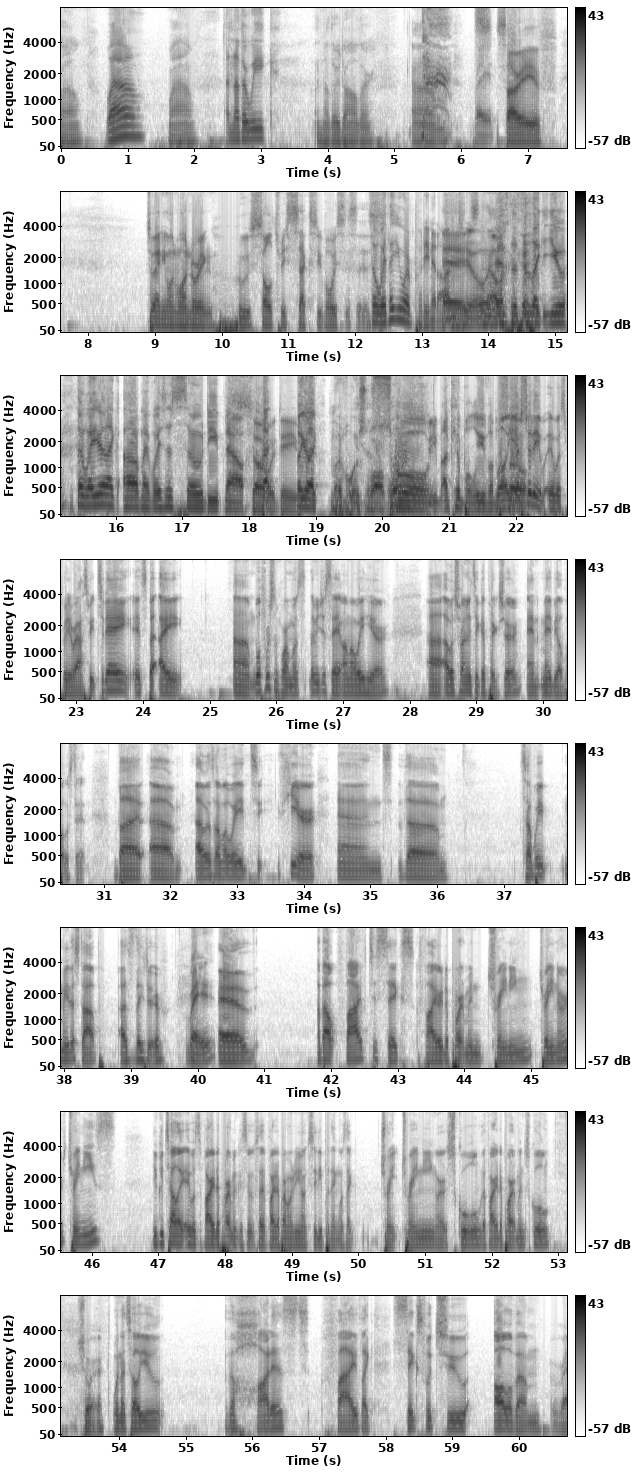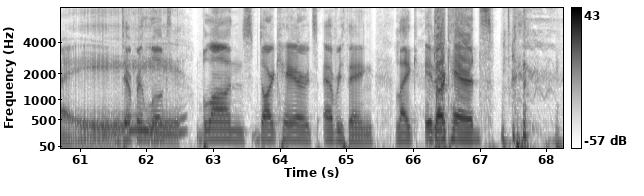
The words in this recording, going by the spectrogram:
Wow. Wow. Wow. Another week. Another dollar. Um, Right. s- sorry if to anyone wondering whose sultry, sexy voice this is. The way that you are putting it on It's- too no. is this is like you the way you're like, oh my voice is so deep now. so but, deep. But you're like, my voice is Well, so voice is deep. I can't believe I'm so. well, so yesterday it was pretty raspy. Today it's but I, um, well, first and foremost, let me just say on my way here, uh, I was trying to take a picture and maybe I'll post it, but um, I was on my way to here and the subway made a stop as they do, Right. and about five to six fire department training trainers trainees. You could tell like, it was the fire department because it was like fire department of New York City, but then it was like tra- training or school, the fire department school. Sure. When I tell you, the hottest five, like six foot two, all of them, Right. Different looks. blondes, dark hairs, everything. Like it, Dark hairs.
